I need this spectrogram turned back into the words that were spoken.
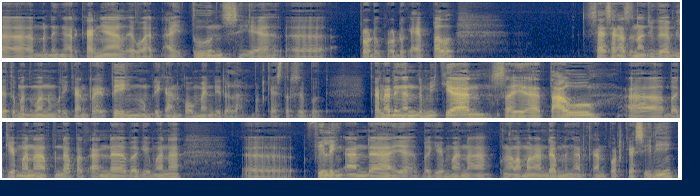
uh, mendengarkannya lewat iTunes ya eh, produk-produk Apple saya sangat senang juga bila teman-teman memberikan rating memberikan komen di dalam podcast tersebut. Karena dengan demikian saya tahu uh, bagaimana pendapat anda bagaimana uh, feeling anda ya bagaimana pengalaman anda mendengarkan podcast ini.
